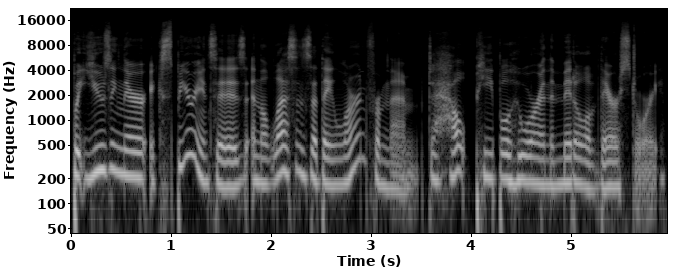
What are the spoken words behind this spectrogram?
but using their experiences and the lessons that they learn from them to help people who are in the middle of their story.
